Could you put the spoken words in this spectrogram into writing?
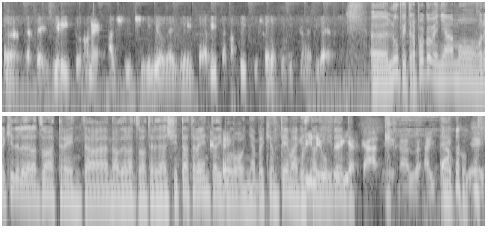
eh, perché il diritto non è al suicidio, è il diritto alla vita, ma qui ci sono posizioni diverse. Eh, Lupi, tra poco veniamo, vorrei chiedere della zona 30, no, della zona 30, della città 30 di Bologna, perché è un tema che sta dividendo. cade al- ai tappi, Ecco, eh,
